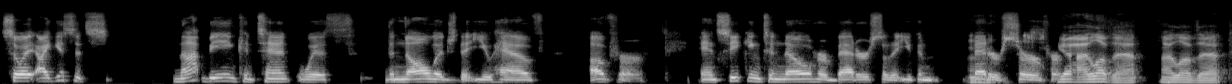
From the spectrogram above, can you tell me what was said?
so I, I guess it's not being content with the knowledge that you have of her and seeking to know her better so that you can better mm-hmm. serve her. Yeah, I love that. I love that.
